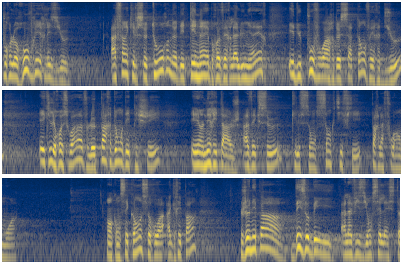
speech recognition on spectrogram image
pour leur ouvrir les yeux, afin qu'ils se tournent des ténèbres vers la lumière et du pouvoir de Satan vers Dieu, et qu'ils reçoivent le pardon des péchés et un héritage avec ceux qu'ils sont sanctifiés par la foi en moi. En conséquence, roi Agrippa, je n'ai pas désobéi à la vision céleste,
